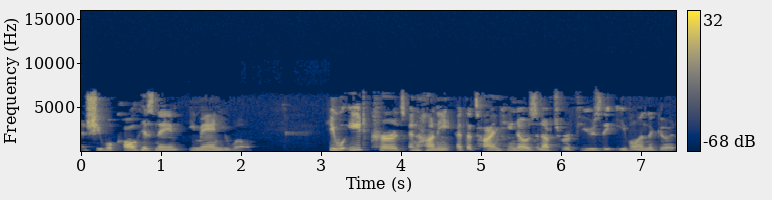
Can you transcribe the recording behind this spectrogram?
and she will call his name Emmanuel. He will eat curds and honey at the time he knows enough to refuse the evil and the good.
